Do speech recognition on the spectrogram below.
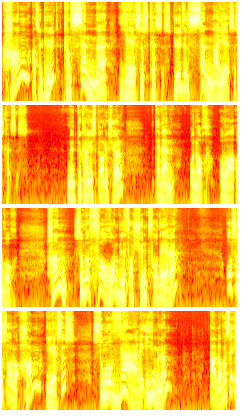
han, altså Gud, kan sende Jesus Kristus. Gud vil sende Jesus Kristus. Du kan jo spørre deg sjøl til hvem og når og hva og hvor. Han som på forhånd ble forkynt for dere. Og så står det han, Jesus, som må være i himmelen. Alle av oss er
